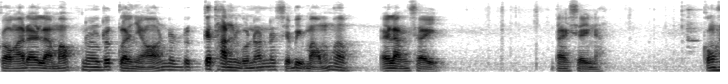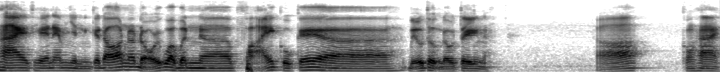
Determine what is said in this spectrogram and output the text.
còn ở đây là móc nó rất là nhỏ nó rất, cái thanh của nó nó sẽ bị mỏng hơn. Đây là xì. Đây xì nè. Con hai thì anh em nhìn cái đó nó đổi qua bên ờ, phải của cái ờ, biểu tượng đầu tiên nè. Đó con hai.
